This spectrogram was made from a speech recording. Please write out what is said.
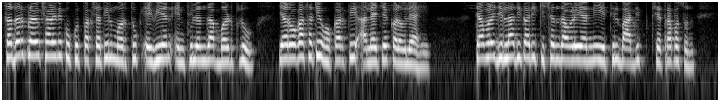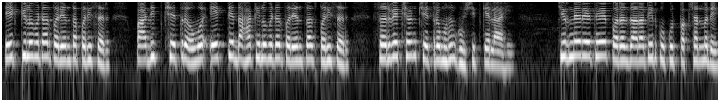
सदर प्रयोगशाळेने कुक्कुट पक्षातील मरतूक एव्हियन इन्फ्लुएन्झा बर्ड फ्लू या रोगासाठी होकारती आल्याचे कळवले आहे. त्यामुळे जिल्हाधिकारी किशन जावळे यांनी येथील बाधित क्षेत्रापासून एक किलोमीटरपर्यंतचा परिसर बाधित क्षेत्र व एक ते दहा किलोमीटरपर्यंतचा परिसर सर्वेक्षण क्षेत्र म्हणून घोषित केला आहे. चिरनेर येथे परसदारातील कुक्कुट पक्ष्यांमध्ये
